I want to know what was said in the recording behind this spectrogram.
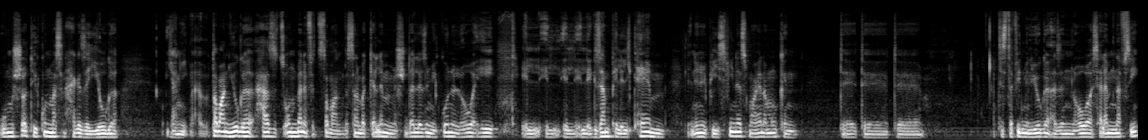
ومش شرط يكون مثلا حاجة زي يوجا يعني طبعا يوجا has its own benefits طبعا بس أنا بتكلم مش ده لازم يكون اللي هو إيه ال example التام لل inner peace في ناس معينة ممكن ت ت ت تستفيد من اليوجا as اللي هو سلام نفسي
